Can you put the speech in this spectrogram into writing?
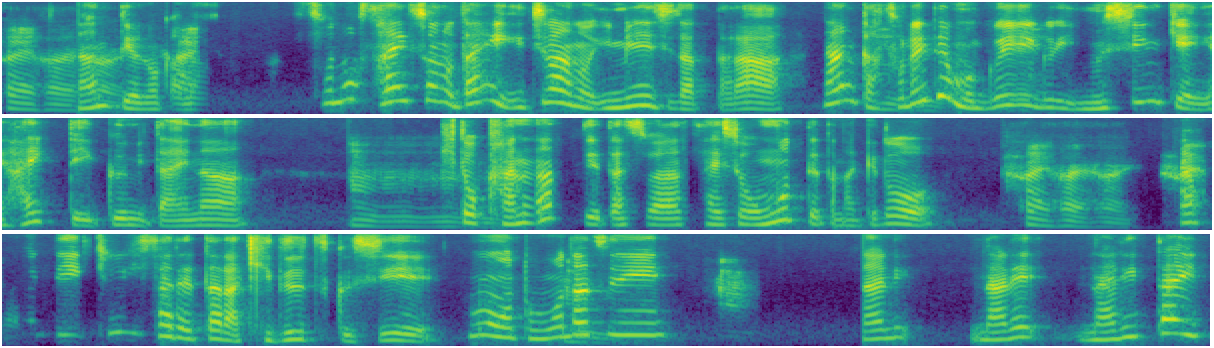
はいはい、はい。なんていうのかな、その最初の第1話のイメージだったらなんかそれでもぐいぐい無神経に入っていくみたいなうんうんうん人かなって私は最初思ってたんだけど、はいはいはい。やっぱり拒否されたら傷つくしもう友達になり,、なれなりたい。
